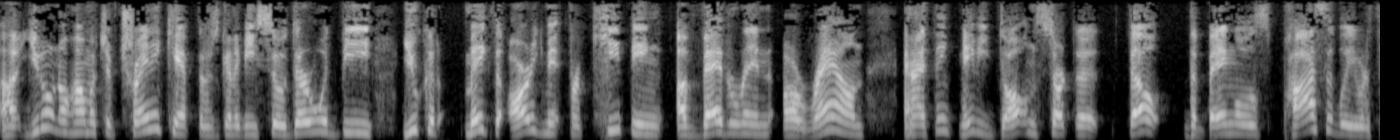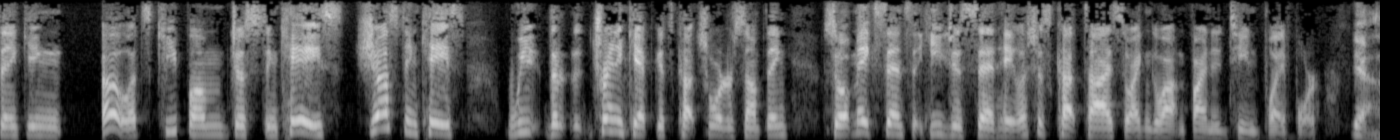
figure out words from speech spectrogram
Uh, you don't know how much of training camp there's going to be. So there would be, you could make the argument for keeping a veteran around. And I think maybe Dalton start to felt the Bengals possibly were thinking, oh, let's keep him just in case, just in case we the training camp gets cut short or something. So it makes sense that he just said, "Hey, let's just cut ties so I can go out and find a team to play for." Yeah.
